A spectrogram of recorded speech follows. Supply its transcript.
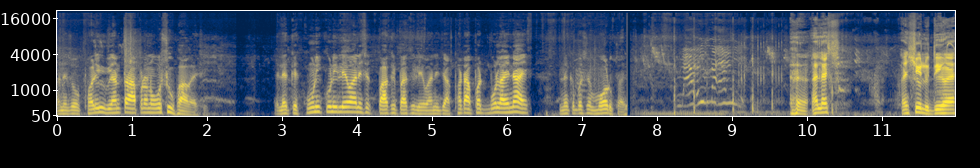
અને જો ફળિયું વેણતા આપણને ઓછું ફાવે છે. એટલે કે કુણી કુણી લેવાની છે પાકી પાકી લેવાની છે. ફટાફટ બોલાય નાય ને કે પછી મોડું થાય. અલે અહીં શું લીધી હોય?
